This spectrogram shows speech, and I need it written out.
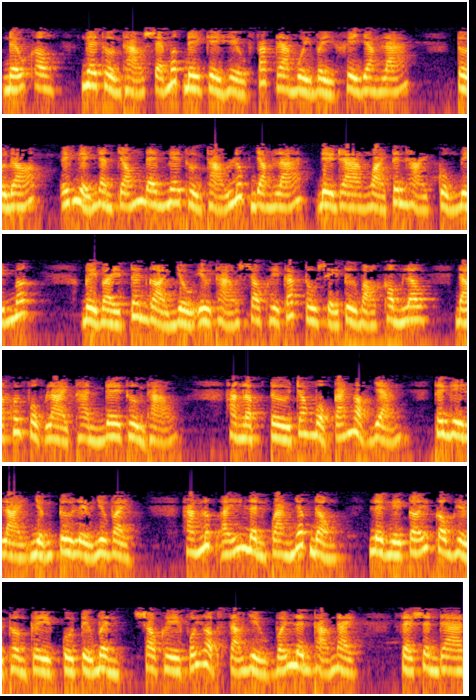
nếu không, người thường thảo sẽ mất đi kỳ hiệu phát ra mùi vị khi giăng lá. Từ đó, ý nghĩ nhanh chóng đem nghe thường thảo lúc giăng lá đi ra ngoài tinh hại cũng biến mất. Vì vậy tên gọi dù yêu thảo sau khi các tu sĩ từ bỏ không lâu đã khôi phục lại thành nghe thường thảo. Hàng lập từ trong một cái ngọc giảng, thì ghi lại những tư liệu như vậy. Hàng lúc ấy linh quan nhất động, liền nghĩ tới công hiệu thần kỳ của Tiểu Bình sau khi phối hợp xảo diệu với linh thảo này, sẽ sinh ra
